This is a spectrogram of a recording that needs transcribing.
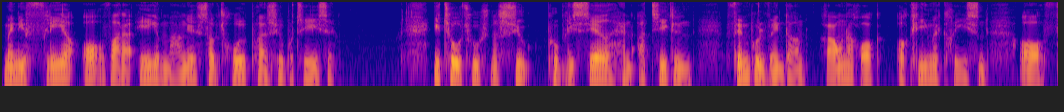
men i flere år var der ikke mange, som troede på hans hypotese. I 2007 publicerede han artiklen Fimbulvinteren, Ragnarok og klimakrisen og 536-537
